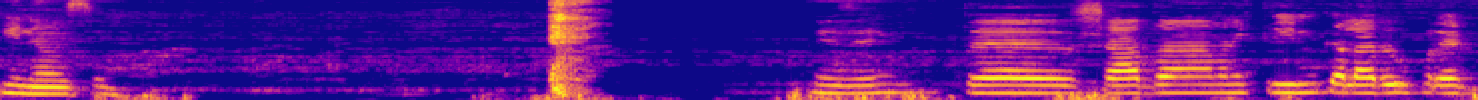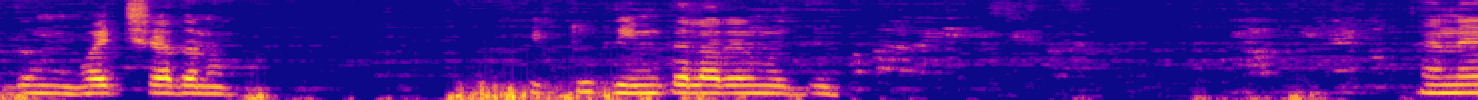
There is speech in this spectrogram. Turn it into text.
কিনা তা সাদা মানে ক্রিম কালারের উপরে একদম হোয়াইট সাদা না। একটু ক্রিম কালারের মধ্যে। এখানে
